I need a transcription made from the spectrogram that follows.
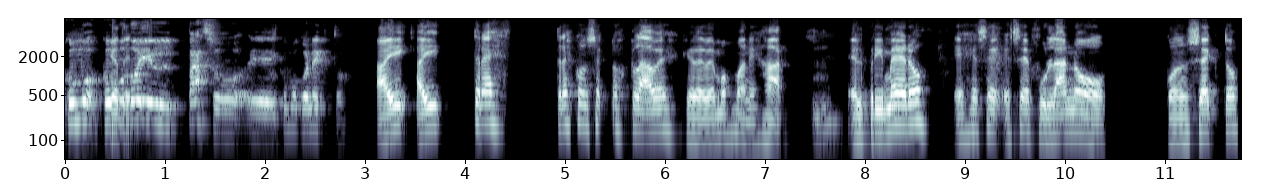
¿Cómo, doy el paso? Eh, ¿Cómo conecto? Hay, hay tres, tres, conceptos claves que debemos manejar. El primero es ese, ese fulano concepto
